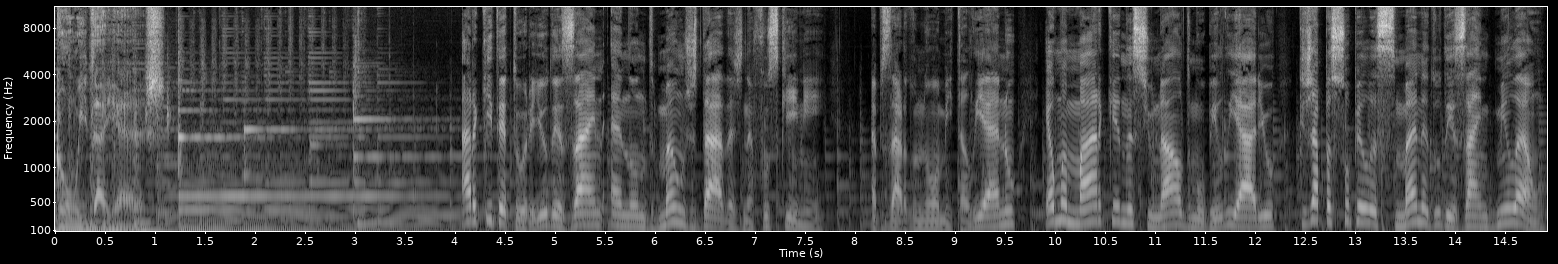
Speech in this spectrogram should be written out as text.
Com ideias. A arquitetura e o design andam de mãos dadas na Fuschini. Apesar do nome italiano, é uma marca nacional de mobiliário que já passou pela Semana do Design de Milão,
